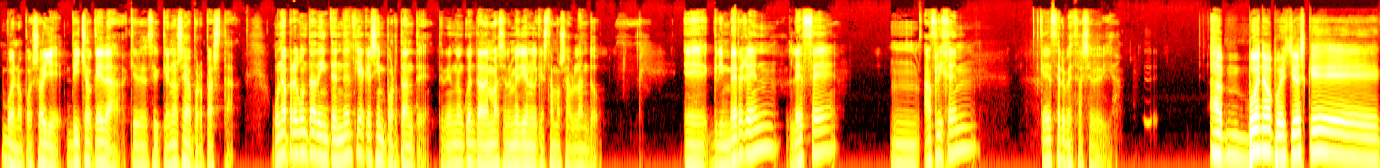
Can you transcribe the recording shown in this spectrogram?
Bueno, pues oye, dicho queda, quiero decir que no sea por pasta. Una pregunta de intendencia que es importante, teniendo en cuenta además el medio en el que estamos hablando. Eh, Grimbergen, Lefe, mm, Affligem, ¿qué cerveza se bebía? Ah, bueno, pues yo es que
